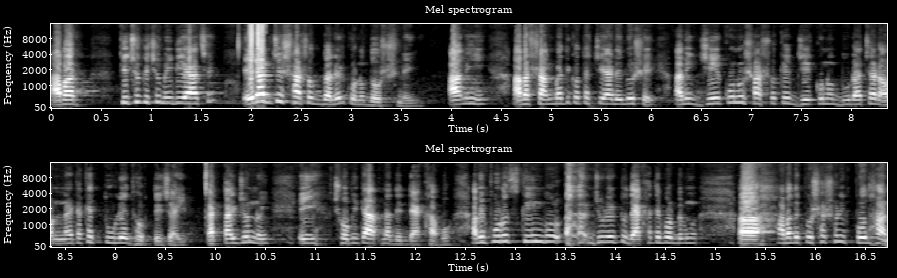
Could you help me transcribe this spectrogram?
আবার কিছু কিছু মিডিয়া আছে এ রাজ্যের শাসক দলের কোনো দোষ নেই। আমি আমার সাংবাদিকতা চেয়ারে বসে আমি যে কোনো শাসকের যে কোনো দুরাচার অন্যায়টাকে তুলে ধরতে চাই। আর তাই জন্যই এই ছবিটা আপনাদের দেখাবো। আমি পুরো স্ক্রিন জুড়ে একটু দেখাতে পারব এবং আমাদের প্রশাসনিক প্রধান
